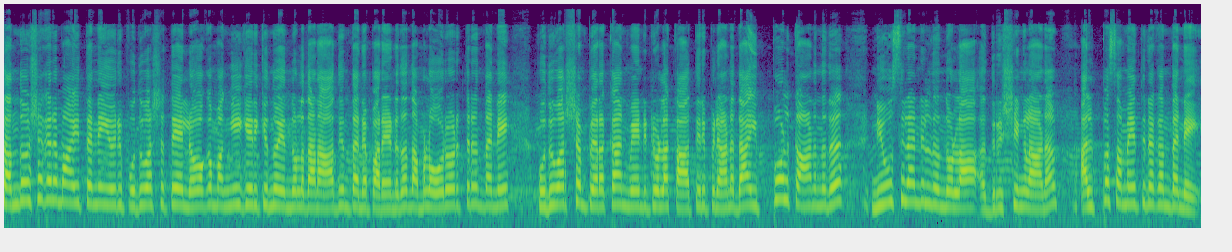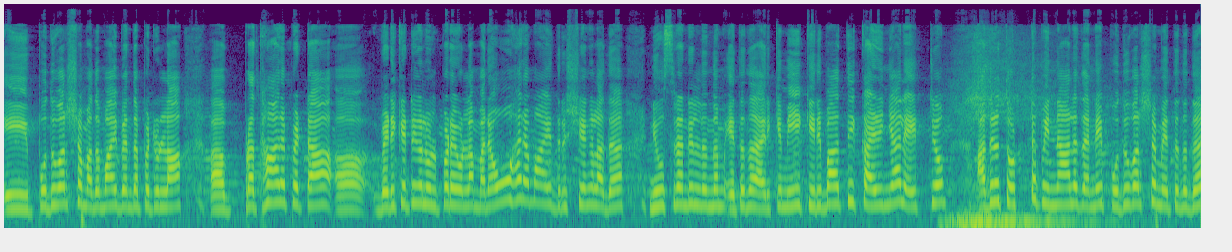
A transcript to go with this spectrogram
സന്തോഷകരമായി തന്നെ ഈ ഒരു പുതുവർഷത്തെ ലോകം അംഗീകരിക്കുന്നു എന്നുള്ളതാണ് ആദ്യം തന്നെ പറയേണ്ടത്. നമ്മൾ ഓരോരുത്തരും തന്നെ പുതുവർഷം പിറക്കാൻ വേണ്ടിയിട്ടുള്ള കാത്തിരിപ്പിലാണ്. ഇതാ ഇപ്പോൾ കാണുന്നത് ന്യൂസിലാൻഡിൽ നിന്നുള്ള ദൃശ്യങ്ങളാണ്. അല്പസമയത്തിനകം തന്നെ ഈ പുതുവർഷം അതുമായി ബന്ധപ്പെട്ടുള്ള പ്രധാനപ്പെട്ട വെടിക്കെട്ടുകൾ ഉൾപ്പെടെയുള്ള മനോഹരമായ ദൃശ്യങ്ങൾ അത് ന്യൂസിലൻഡിൽ നിന്നും എത്തുന്നതായിരിക്കും. ഈ കിരിബാത്തി കഴിഞ്ഞാൽ ഏറ്റവും അതിന് തൊട്ട് പിന്നാലെ തന്നെ പുതുവർഷം എത്തുന്നത്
